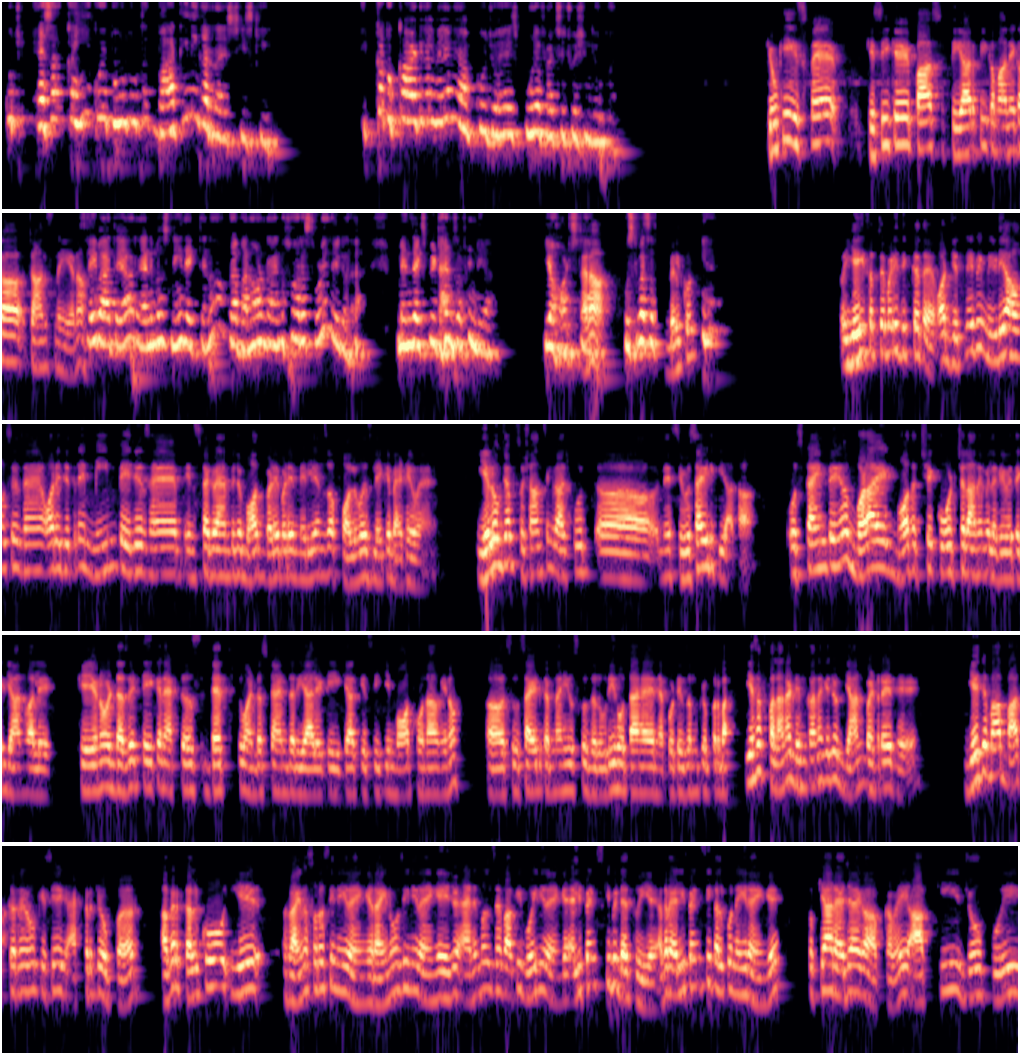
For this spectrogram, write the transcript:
कुछ ऐसा कहीं कोई दूर दूर तक बात ही नहीं कर रहा है इस चीज़ की। इक्का दुक्का आर्टिकल मिलेंगे आपको जो है इस पूरे फ्लड सिचुएशन के ऊपर। क्योंकि इसमें किसी के पास टीआरपी कमाने का चांस नहीं है ना। सही बात है यार एनिमल्स नहीं देखते ना। पूरा बनॉन डायनासोरस थोड़ी देख रहा है। Mains XP Times of India या हॉटस्टार है ना? उसके पास बिल्कुल। तो यही सबसे बड़ी दिक्कत है। और जितने भी मीडिया हाउसेस हैं और ये जितने मीम पेजेस हैं इंस्टाग्राम पे जो बहुत बड़े बड़े मिलियंस ऑफ़ फॉलोअर्स लेके बैठे हुए हैं ये लोग जब सुशांत सिंह राजपूत ने सुसाइड किया था, उस टाइम पे ना बड़ा एक बहुत अच्छे कोट चलाने में लगे हुए थे ज्ञान वाले कि you know does it take an actor's death to understand the reality क्या किसी की मौत होना यू नो सुसाइड करना ही उसको ज़रूरी होता है नेपोटिज्म के ऊपर ये सब फलाना ढिमकाना के जो ज्ञान बढ़ रहे थे, ये जब आप बात कर रहे हो किसी एक एक्टर के ऊपर, अगर कल को ये राइनोसोरस ही नहीं रहेंगे राइनोज ही नहीं रहेंगे, ये जो एनिमल्स है बाकी वो ही नहीं रहेंगे एलिफेंट्स की भी डेथ हुई है। अगर एलिफेंट्स ही कल को नहीं रहेंगे तो क्या रह जाएगा आपका भाई? आपकी जो पूरी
